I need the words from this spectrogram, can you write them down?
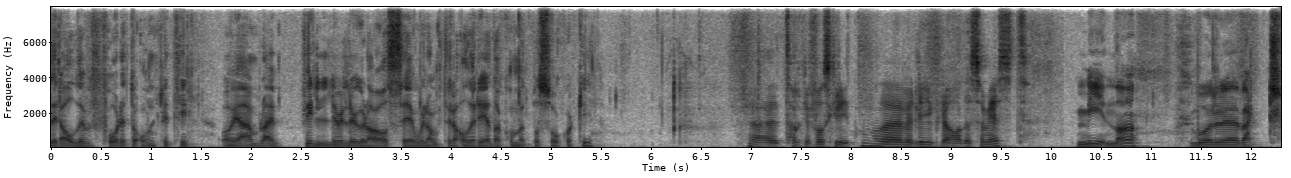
dere alle får dette ordentlig til. Og jeg blei veldig veldig glad å se hvor langt dere allerede har kommet på så kort tid. Jeg takker for skryten, og det er veldig hyggelig å ha deg som gjest. Mina, vår eh, vert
